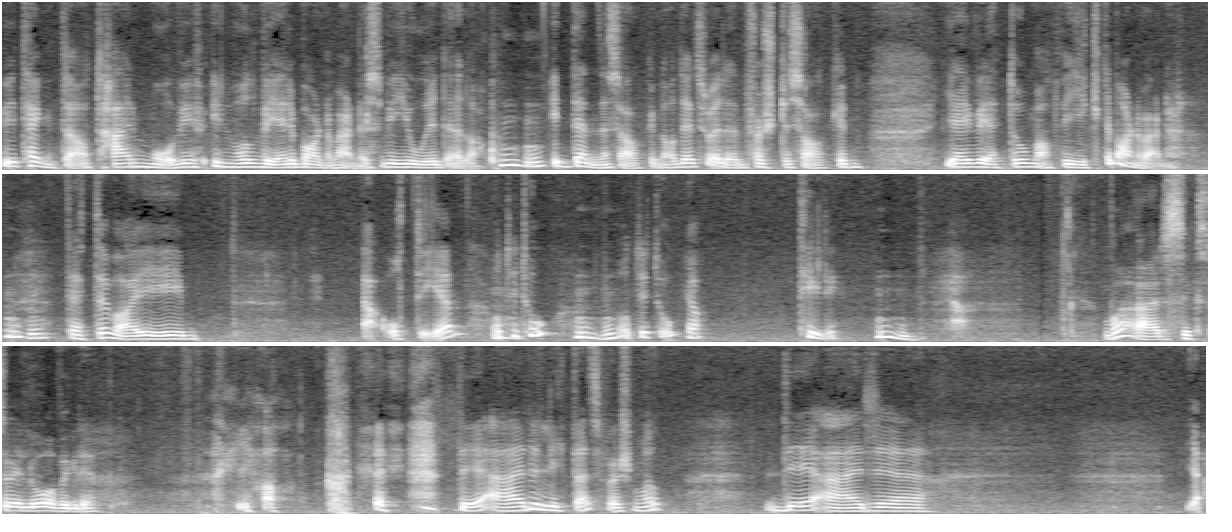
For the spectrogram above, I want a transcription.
vi tenkte at her må vi involvere barnevernet. Så vi gjorde det, da. I denne saken. Og det tror jeg er den første saken jeg vet om at vi gikk til barnevernet. Dette var i ja, 81? 82? 82, ja. Tidlig. Hva er seksuelle overgrep? Ja. Det er litt av et spørsmål. Det er eh, Ja.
